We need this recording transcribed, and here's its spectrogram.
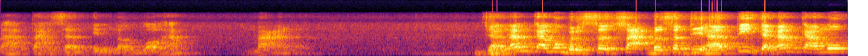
La tahzan innallaha ma'ana. Jangan kamu bersesak, bersedih hati, jangan kamu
